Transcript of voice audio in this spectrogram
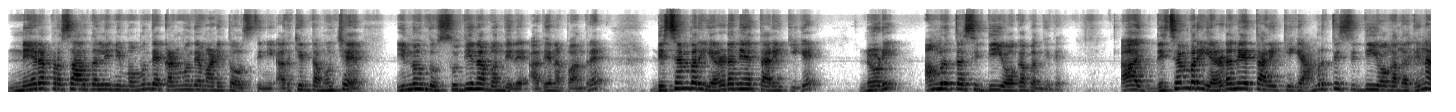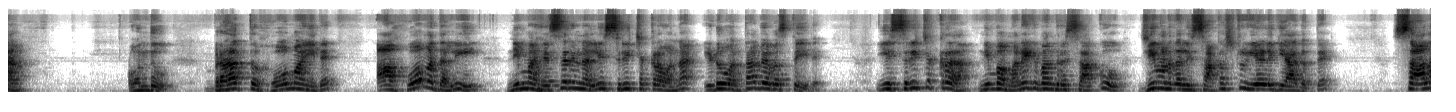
ನೇರ ಪ್ರಸಾರದಲ್ಲಿ ನಿಮ್ಮ ಮುಂದೆ ಕಣ್ಮುಂದೆ ಮಾಡಿ ತೋರಿಸ್ತೀನಿ. ಅದಕ್ಕಿಂತ ಮುಂಚೆ ಇನ್ನೊಂದು ಸುದಿನ ಬಂದಿದೆ. ಅದೇನಪ್ಪ ಅಂದ್ರೆ ಡಿಸೆಂಬರ್ ಎರಡನೇ ತಾರೀಕಿಗೆ ನೋಡಿ ಅಮೃತ ಸಿದ್ಧಿ ಯೋಗ ಬಂದಿದೆ. ಆ ಡಿಸೆಂಬರ್ ಎರಡನೇ ತಾರೀಕಿಗೆ ಅಮೃತ ಸಿದ್ಧಿ ಯೋಗದ ದಿನ ಒಂದು ಬೃಹತ್ ಹೋಮ ಇದೆ. ಆ ಹೋಮದಲ್ಲಿ ನಿಮ್ಮ ಹೆಸರಿನಲ್ಲಿ ಶ್ರೀಚಕ್ರವನ್ನ ಇಡುವಂತ ವ್ಯವಸ್ಥೆ ಇದೆ. ಈ ಶ್ರೀಚಕ್ರ ನಿಮ್ಮ ಮನೆಗೆ ಬಂದ್ರೆ ಸಾಕು, ಜೀವನದಲ್ಲಿ ಸಾಕಷ್ಟು ಏಳಿಗೆ ಆಗುತ್ತೆ, ಸಾಲ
